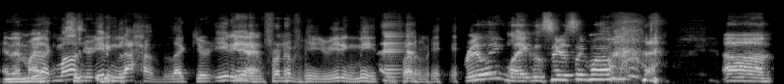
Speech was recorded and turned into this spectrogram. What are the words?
and then my You're like, mom, sister- you're eating lahm. Like you're eating it in front of me. You're eating meat in front of me. really? Like seriously, mom? um,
